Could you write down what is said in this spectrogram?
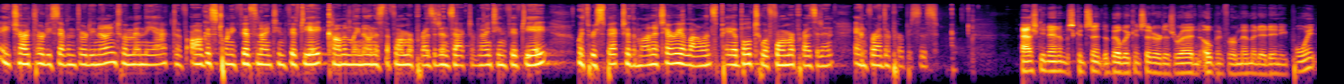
H.R. 3739 to amend the Act of August 25, 1958, commonly known as the former President's Act of 1958, with respect to the monetary allowance payable to a former president and for other purposes. Ask unanimous consent the bill be considered as read and open for amendment at any point.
